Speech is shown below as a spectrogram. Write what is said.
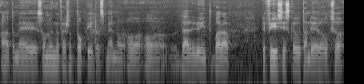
att de är som ungefär som toppidrottsmän och, och, och, där är det inte bara det fysiska utan det är också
